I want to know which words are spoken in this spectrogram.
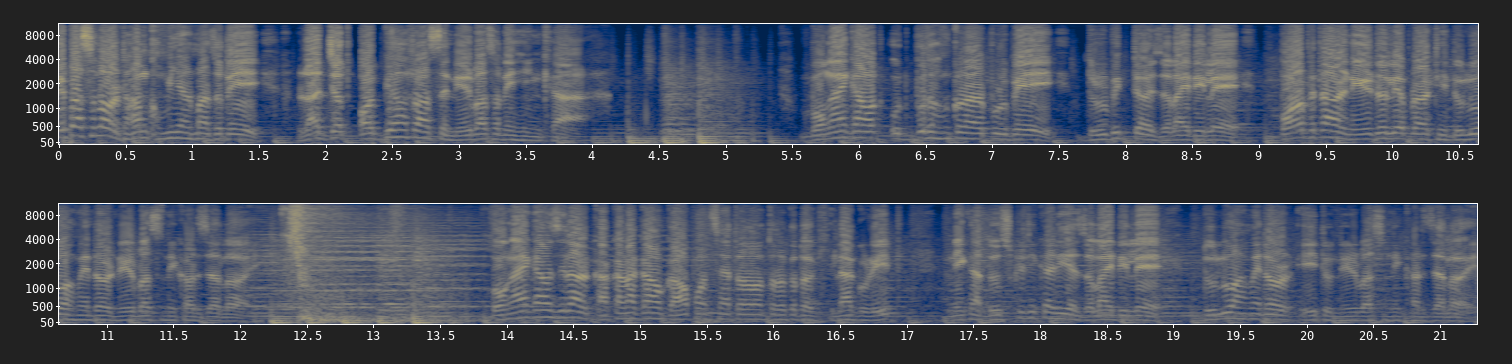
নিৰ্বাচনৰ ধামখুমীয়াৰ মাজতে ৰাজ্যত অব্যাহত আছে নিৰ্বাচনী হিংসা। বঙাইগাঁৱত উদ্বোধন কৰাৰ পূৰ্বে দুৰ্বৃত্তই জ্বলাই দিলে বৰপেটাৰ নিৰ্দলীয় প্ৰাৰ্থী দুলু আহমেদৰ নিৰ্বাচনী কাৰ্যালয়। বঙাইগাঁও জিলাৰ কাকাৰাগাঁও গাঁও পঞ্চায়তৰ অন্তৰ্গত ঘিলাগুৰিত নিশা দুষ্কৃতিকাৰীয়ে জ্বলাই দিলে দুলু আহমেদৰ এইটো নিৰ্বাচনী কাৰ্যালয়।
